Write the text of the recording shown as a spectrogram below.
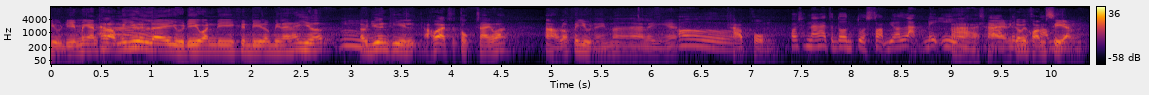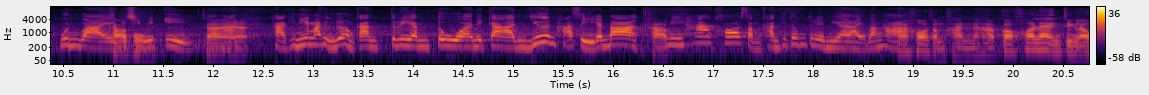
อยู่ดี ไม่งั้นถ้าเราอ่าไม่ยื่นเลยอยู่ดีวันดีคืนดีเรามีรายได้เยอะอืมเรายื่นทีเขาอาจจะตกใจว่า อ้าวเราไปอยู่ไหนมาอะไรอย่างเงี้ยเออครับผม เพราะฉะนั้นอาจจะโดนตรวจสอบย้อนหลังได้อีกอ่าใช่ะอันนี้ก็มีความเสี่ยงวุ่นวายครัในบผมชีวิตอีกใช่นะคะฮะค่ะทีนี้มาถึงเรื่องของการเตรียมตัวในการยื่นภาษีกันบ้าง ครับ มี 5 ข้อสำคัญที่ต้องเตรียมมีอะไรบ้างคะ ห้าข้อสำคัญนะครับ ก็ข้อแรกจริงๆแล้ว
